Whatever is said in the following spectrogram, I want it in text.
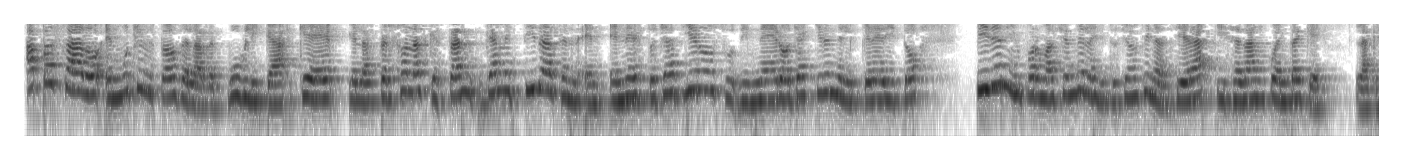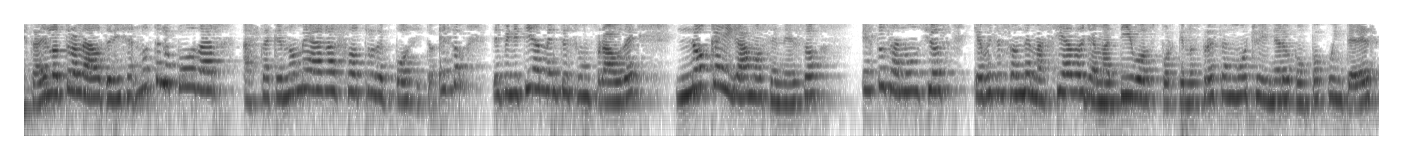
Ha pasado en muchos estados de la República que las personas que están ya metidas en, en esto, ya dieron su dinero, ya quieren el crédito, piden información de la institución financiera y se dan cuenta que la que está del otro lado te dice, no te lo puedo dar hasta que no me hagas otro depósito. Eso definitivamente es un fraude. No caigamos en eso. Estos anuncios que a veces son demasiado llamativos porque nos prestan mucho dinero con poco interés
